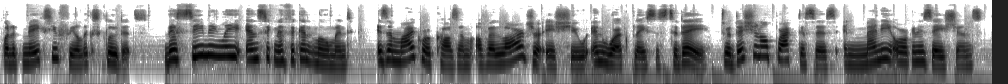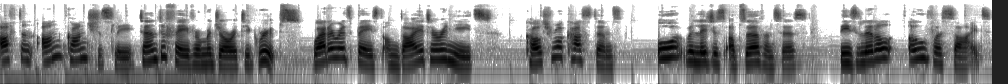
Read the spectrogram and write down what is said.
but it makes you feel excluded. This seemingly insignificant moment is a microcosm of a larger issue in workplaces today. Traditional practices in many organizations often unconsciously tend to favor majority groups, whether it's based on dietary needs, cultural customs, or religious observances. These little oversights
